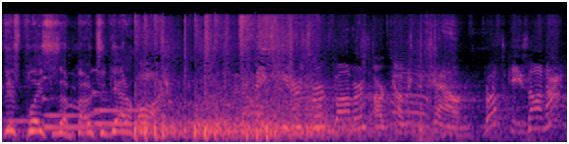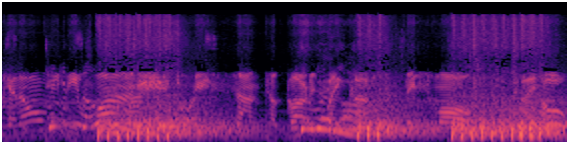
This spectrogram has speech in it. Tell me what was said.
This place is about to get hot. The St. Petersburg Bombers are coming to town. Ruskies on us. There can only Tickets be sold one at Bombers stores. big Santa guarded by cops and stay small. I hope.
